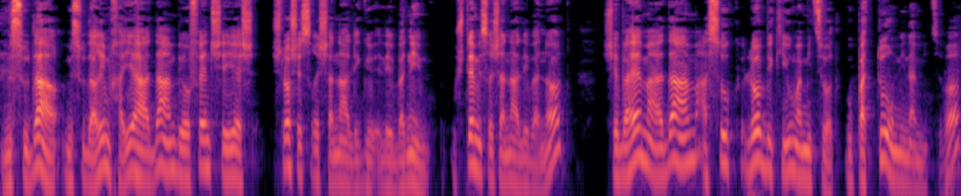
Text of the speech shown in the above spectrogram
מסודר, מסודרים חיי האדם באופן שיש 13 שנה לבנים ו-12 שנה לבנות, שבהם האדם עסוק לא בקיום המצוות, הוא פטור מן המצוות,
